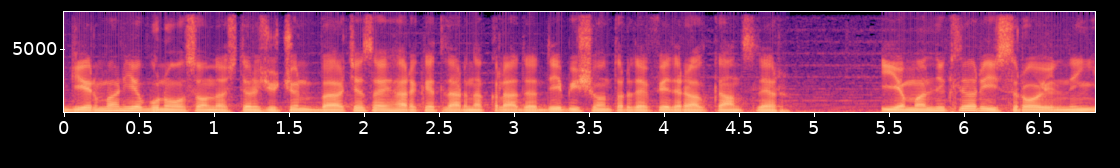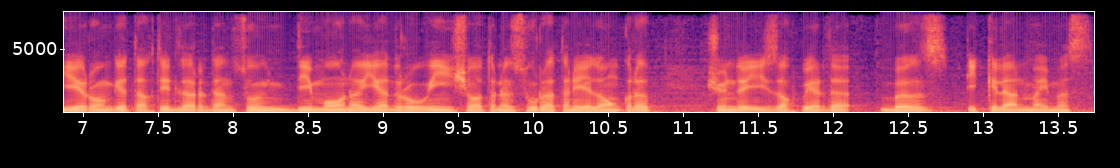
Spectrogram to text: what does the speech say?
Germaniya buni osonlashtirish uchun barcha sa'y-harakatlarni qiladi, deb ishontirdi federal kansler. Yamanliklar Isroilning Eronga tahdidlaridan so'ng Dimona yadroviy inshootini suratini e'lon qilib, shunday izoh berdi: "Biz ikkilanmaymiz."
